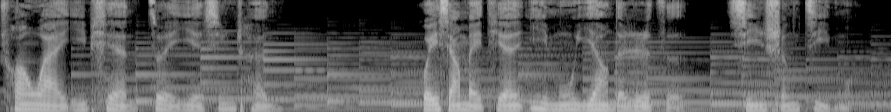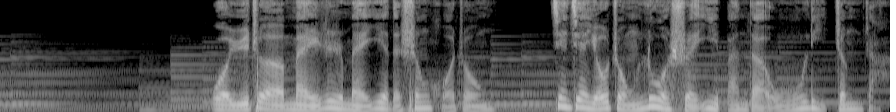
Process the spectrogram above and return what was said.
窗外一片醉夜星辰，回想每天一模一样的日子，心生寂寞。我于这每日每夜的生活中，渐渐有种落水一般的无力挣扎。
